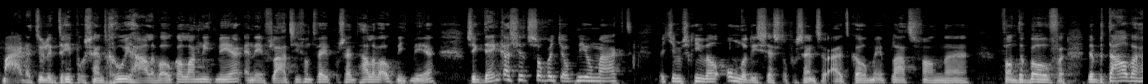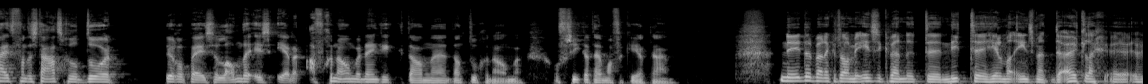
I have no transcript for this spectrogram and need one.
Maar natuurlijk 3% groei halen we ook al lang niet meer. En de inflatie van 2% halen we ook niet meer. Dus ik denk als je het sommetje opnieuw maakt, dat je misschien wel onder die 60% zou uitkomen in plaats van, uh, van erboven. De betaalbaarheid van de staatsschuld door Europese landen is eerder afgenomen, denk ik, dan, uh, dan toegenomen. Of zie ik dat helemaal verkeerd aan? Nee, daar ben ik het wel mee eens. Ik ben het uh, niet uh, helemaal eens met de uitleg, uh,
